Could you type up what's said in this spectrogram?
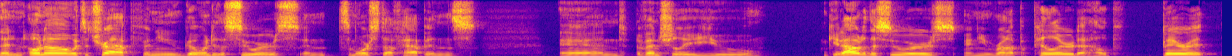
Then, oh no, it's a trap, and you go into the sewers, and some more stuff happens. And eventually you get out of the sewers, and you run up a pillar to help Barret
